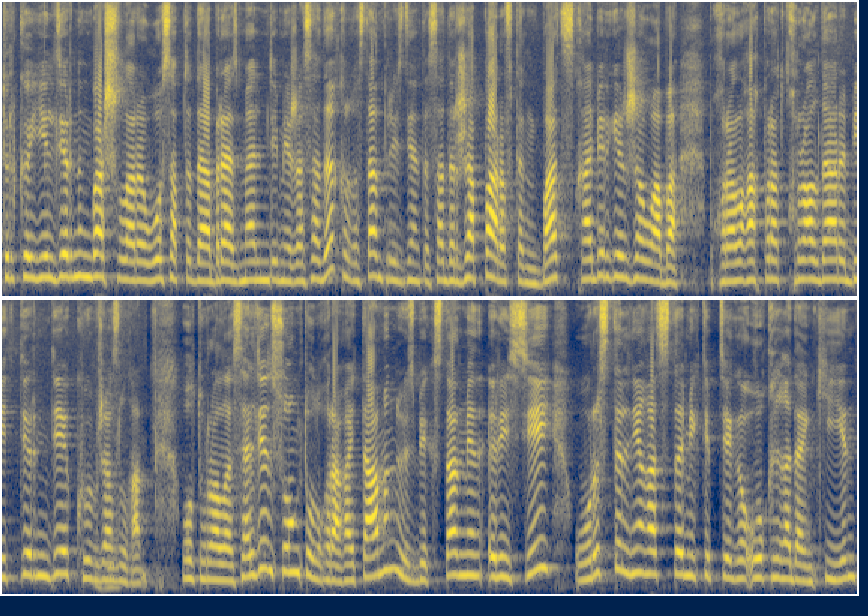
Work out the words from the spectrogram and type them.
түркі елдерінің басшылары осы аптада біраз мәлімдеме жасады. Қырғызстан президенті Садыр Жапаровтың батысқа берген жауабы бұқаралық ақпарат құралдары беттерінде көп жазылған. Ол туралы сәлден соң толығырақ айтамын. Өзбекстан мен Ресей орыс тіліне қатысты мектептегі оқиғадан кейін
